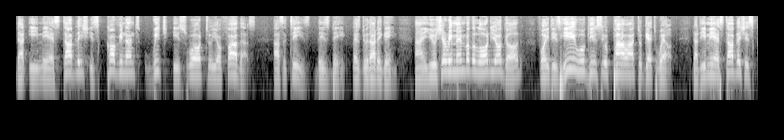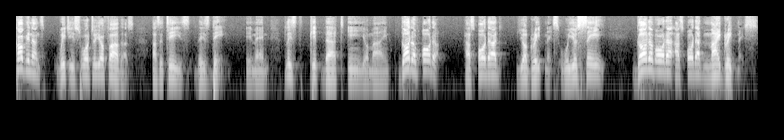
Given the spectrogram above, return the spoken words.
that he may establish his covenant which he swore to your fathers, as it is this day. Let's do that again. And you shall remember the Lord your God, for it is he who gives you power to get wealth, that he may establish his covenant which he swore to your fathers, as it is this day. Amen. Please keep that in your mind. God of order has ordered your greatness. Will you say, God of order has ordered my greatness?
